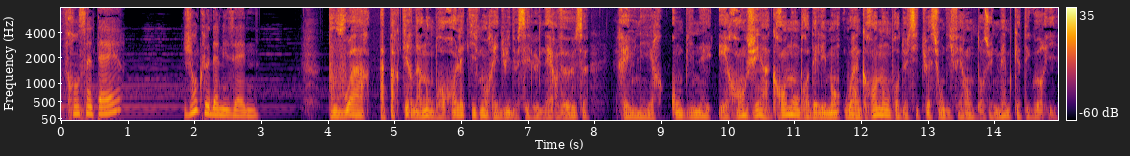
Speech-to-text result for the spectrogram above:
France Inter, Jean-Claude Amezen. Pouvoir, à partir d'un nombre relativement réduit de cellules nerveuses, réunir, combiner et ranger un grand nombre d'éléments ou un grand nombre de situations différentes dans une même catégorie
